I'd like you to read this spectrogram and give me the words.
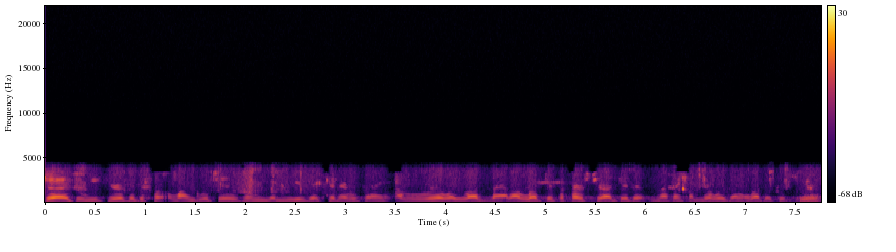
judge and you hear the different languages and the music and everything. I really love that. I loved it the first year I did it, and I think I'm really going to love it this year.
